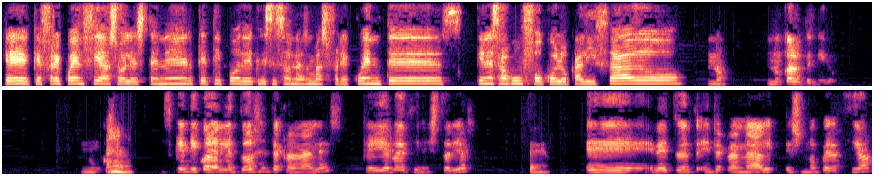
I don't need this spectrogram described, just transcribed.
¿qué, ¿qué, frecuencia sueles tener? ¿Qué tipo de crisis son las más frecuentes? ¿Tienes algún foco localizado? Nunca lo he tenido. Nunca. es que ni con electrodos intracraniales, que ayer lo decía en historias, sí. eh, el electrodo intracranial es una operación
